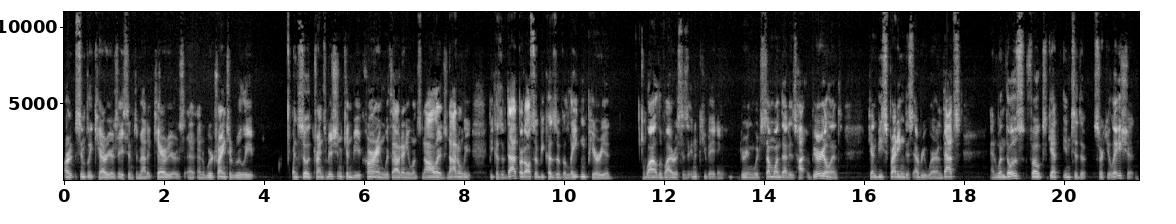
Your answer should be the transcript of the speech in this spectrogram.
are simply carriers, asymptomatic carriers. And, and we're trying to really and so transmission can be occurring without anyone's knowledge, not only because of that, but also because of a latent period while the virus is incubating, during which someone that is virulent can be spreading this everywhere. And that's and when those folks get into the circulation,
